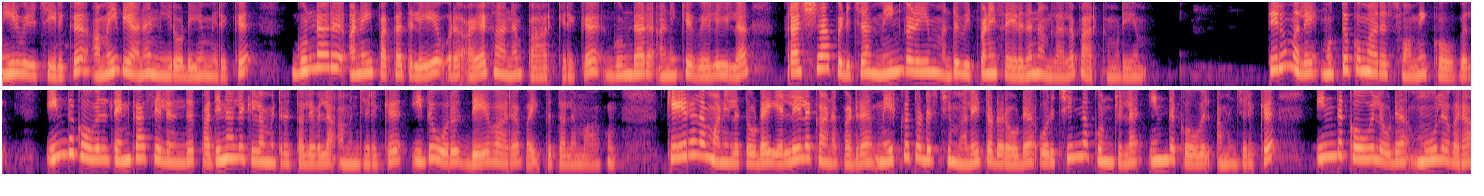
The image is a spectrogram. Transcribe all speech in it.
நீர்வீழ்ச்சி இருக்குது அமைதியான நீரோடையும் இருக்குது குண்டாறு அணை பக்கத்திலேயே ஒரு அழகான பார்க் இருக்குது குண்டாறு அணைக்கு வெளியில் ஃப்ரெஷ்ஷாக பிடித்த மீன்களையும் வந்து விற்பனை செய்கிறத நம்மளால் பார்க்க முடியும். திருமலை முத்துக்குமார சுவாமி கோவில். இந்த கோவில் தென்காசியிலிருந்து பதினாலு கிலோமீட்டர் தொலைவில் அமைஞ்சிருக்கு. இது ஒரு தேவார வைப்பு தலமாகும். கேரள மாநிலத்தோட எல்லையில் காணப்படுற மேற்கு தொடர்ச்சி மலைத்தொடரோட ஒரு சின்ன குன்றில் இந்த கோவில் அமைஞ்சிருக்கு. இந்த கோவிலோட மூலவரா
